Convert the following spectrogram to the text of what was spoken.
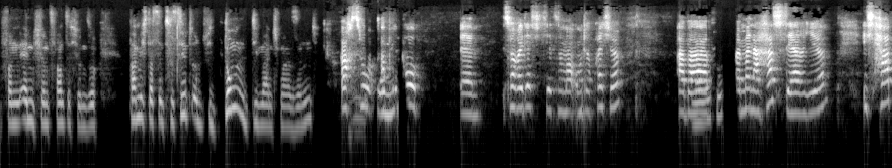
von N24 und so, weil mich das interessiert und wie dumm die manchmal sind. ach so, Und- apropos. Ähm, sorry, dass ich jetzt nochmal unterbreche. Aber Ja, bei meiner Hassserie, ich habe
